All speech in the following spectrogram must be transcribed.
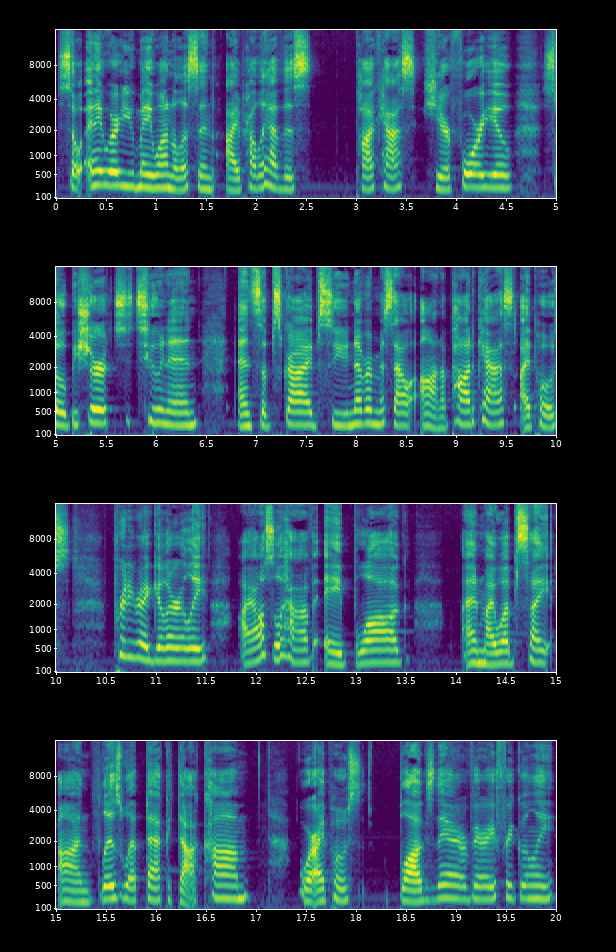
So, anywhere you may want to listen, I probably have this podcast here for you. So, be sure to tune in and subscribe so you never miss out on a podcast. I post pretty regularly. I also have a blog and my website on lizwetbeck.com where I post blogs there very frequently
